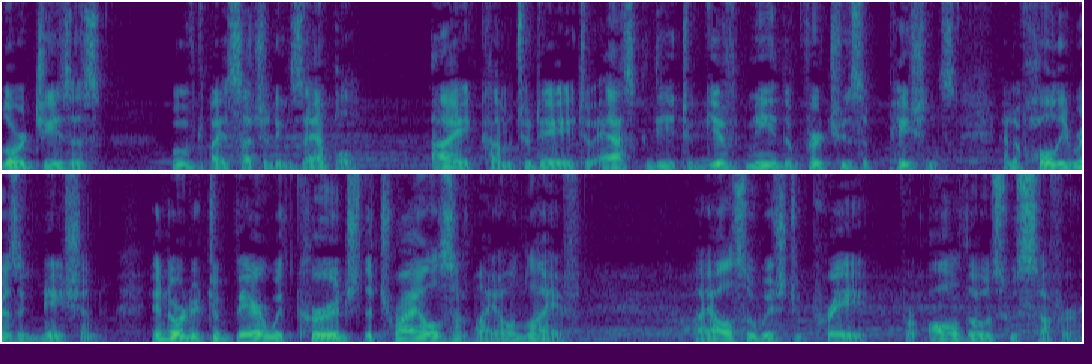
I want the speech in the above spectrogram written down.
Lord Jesus, moved by such an example, I come today to ask Thee to give me the virtues of patience and of holy resignation, in order to bear with courage the trials of my own life. I also wish to pray for all those who suffer.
